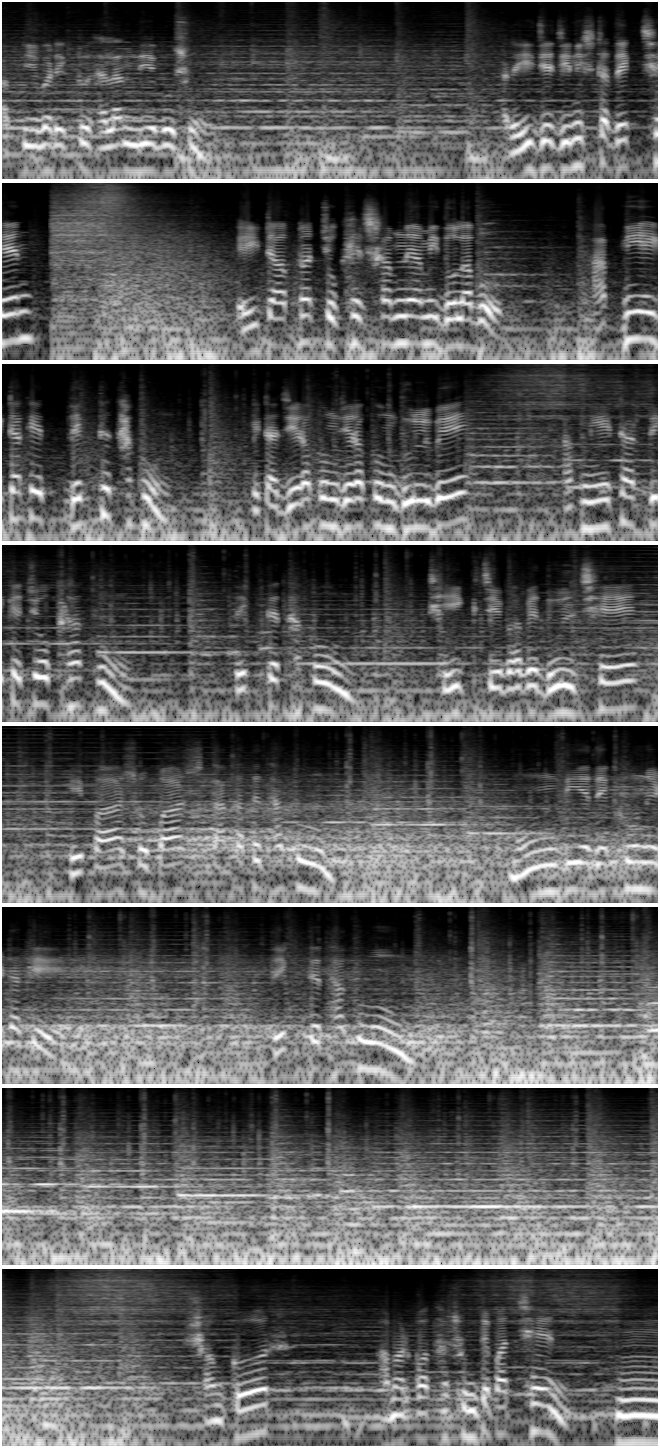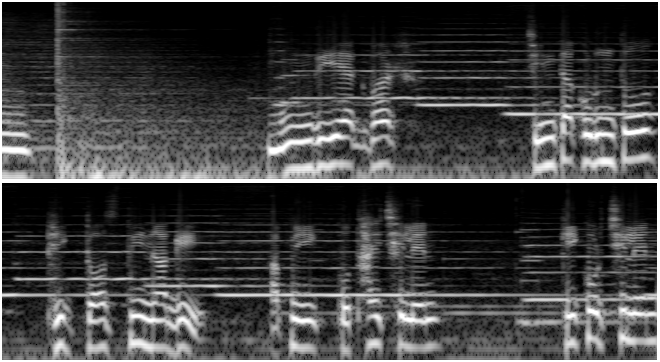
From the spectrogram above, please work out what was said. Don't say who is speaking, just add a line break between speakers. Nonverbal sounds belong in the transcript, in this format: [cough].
আপনি এবার একটু হেলান দিয়ে বসুন। আর এই যে জিনিসটা দেখছেন, এইটা আপনার চোখের সামনে আমি দোলাবো। আপনি এইটাকে দেখতে থাকুন। এটা যেরকম যেরকম দুলবে, আপনি এটার দিকে চোখ রাখুন। দেখতে থাকুন, ঠিক যেভাবে দুলছে, এপাশ ওপাশ তাকাতে থাকুন। মন দিয়ে দেখুন এটাকে। দেখতে থাকুন। শঙ্কর আমার কথা শুনতে পাচ্ছেন? মন দিয়ে একবার চিন্তা করুন তো ঠিক দশ দিন আগে আপনি কোথায় ছিলেন? কি করছিলেন?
